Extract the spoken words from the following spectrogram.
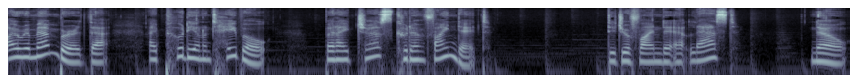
I remembered that I put it on a table, but I just couldn't find it. Did you find it at last? No.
